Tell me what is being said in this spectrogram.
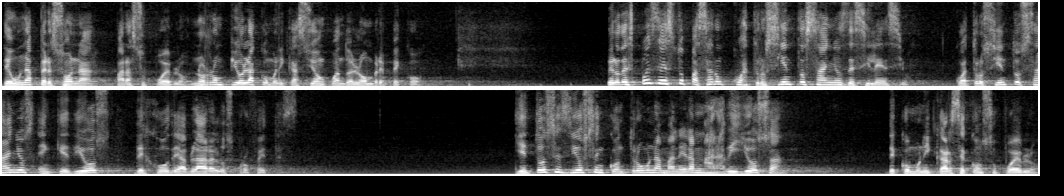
de una persona para su pueblo. No rompió la comunicación cuando el hombre pecó. Pero después de esto pasaron 400 años de silencio, 400 años en que Dios dejó de hablar a los profetas. Y entonces Dios encontró una manera maravillosa de comunicarse con su pueblo.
